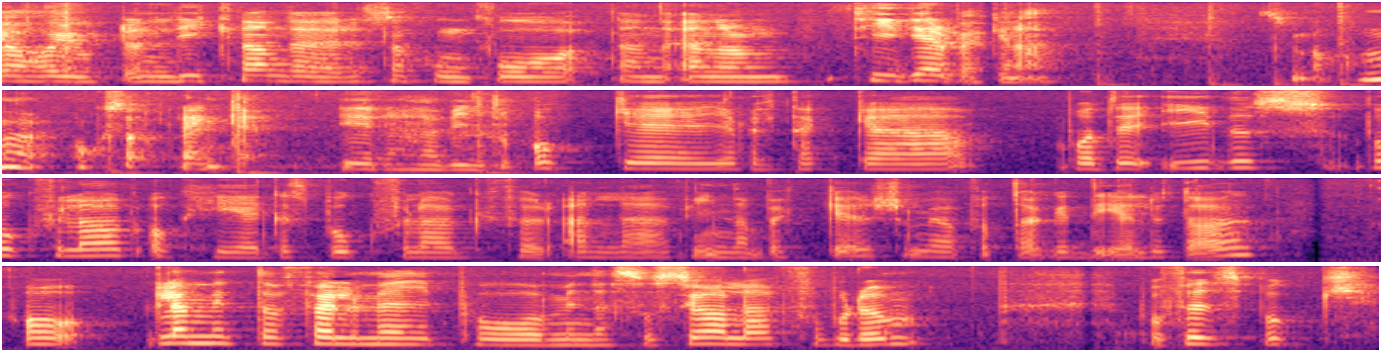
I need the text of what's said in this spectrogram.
jag har gjort en liknande recension på den, en av de tidigare böckerna som jag kommer också länka i den här videon. Och eh, jag vill tacka både Idus bokförlag och Hegas bokförlag för alla fina böcker som jag har fått tagit del utav. Och glöm inte att följa mig på mina sociala forum på Facebook,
